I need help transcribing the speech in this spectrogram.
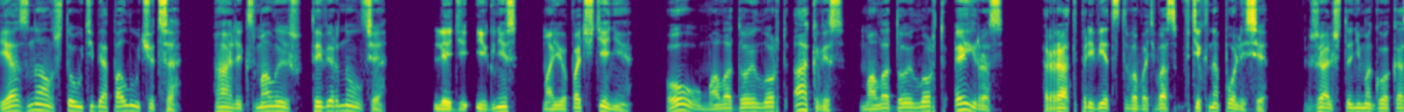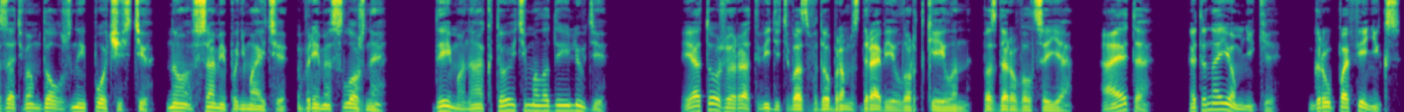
Я знал, что у тебя получится. Алекс, малыш, ты вернулся. Леди Игнис, мое почтение. Оу, молодой лорд Аквис, молодой лорд Эйрос. Рад приветствовать вас в Технополисе. Жаль, что не могу оказать вам должные почести, но, сами понимаете, время сложное. Деймон, а кто эти молодые люди?» «Я тоже рад видеть вас в добром здравии, лорд Кейлан», — поздоровался я. «А это? Это наемники. Группа «Феникс»,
